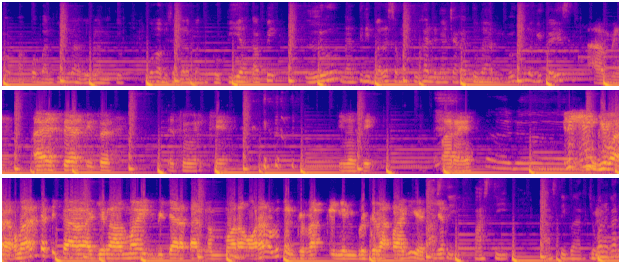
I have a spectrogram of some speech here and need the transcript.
kalau aku bantuin lah gue bilang gitu gue nggak bisa dalam bentuk rupiah tapi lu nanti dibalas sama Tuhan dengan cara Tuhan gue bilang gitu aja sih Amin. Eh, itu itu sih. Gila sih. Parah ya. aduh Ini, ini gimana? Kemarin ketika lagi ramai dibicarakan sama orang-orang, lu tergerak ingin bergerak lagi gak sih? Jet? pasti pasti pasti bar cuman kan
